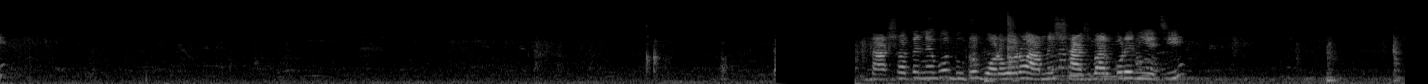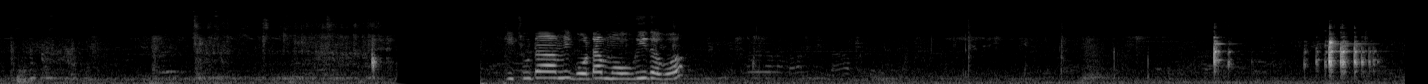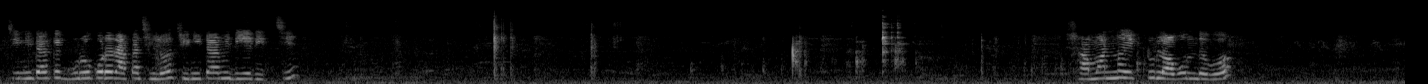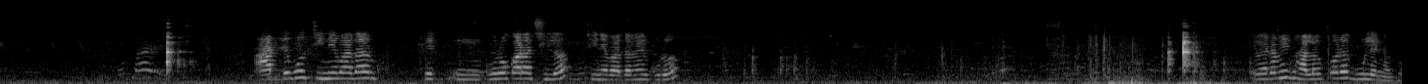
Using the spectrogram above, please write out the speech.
তার সাথে নেব দুটো বড় বড় আমের শ্বাস বার করে নিয়েছি। কিছুটা আমি গোটা মৌরি দেবো। চিনিটাকে গুঁড়ো করে রাখা ছিল, চিনিটা আমি দিয়ে দিচ্ছি। সামান্য একটু লবণ দেব। আর দেবো চিনে বাদাম গুঁড়ো করা ছিল, চিনে বাদামের গুঁড়ো। এবার আমি ভালো করে গুলে নেব।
